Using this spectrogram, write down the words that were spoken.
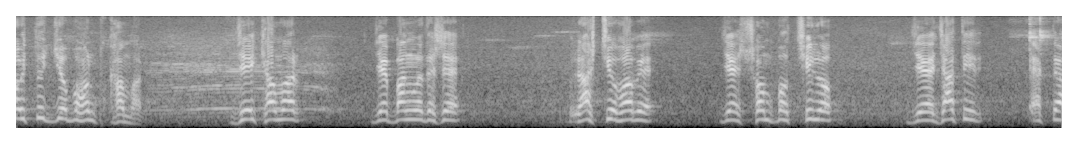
ঐতিহ্য বহন খামার। যে খামার যে বাংলাদেশে রাষ্ট্রীয়ভাবে যে সম্পদ ছিল যে জাতির একটা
